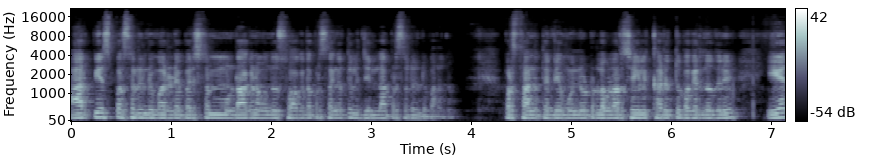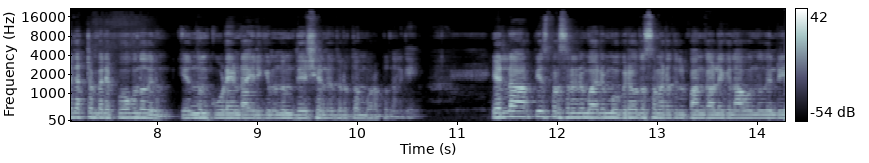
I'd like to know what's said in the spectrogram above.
ആർ പി എസ് പ്രസിഡന്റുമാരുടെ പരിശ്രമം ഉണ്ടാകണമെന്ന് സ്വാഗത പ്രസംഗത്തിൽ ജില്ലാ പ്രസിഡന്റ് പറഞ്ഞു. പ്രസ്ഥാനത്തിന്റെ മുന്നോട്ടുള്ള വളർച്ചയിൽ കരുത്തു പകരുന്നതിന് ഏതറ്റം വരെ പോകുന്നതിനും എന്നും കൂടെയുണ്ടായിരിക്കുമെന്നും ദേശീയ നേതൃത്വം ഉറപ്പു നൽകി. എല്ലാ ആർ പി എസ് പ്രസിഡന്റുമാരും ഉപരോധ സമരത്തിൽ പങ്കാളികളാവുന്നതിന്റെ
